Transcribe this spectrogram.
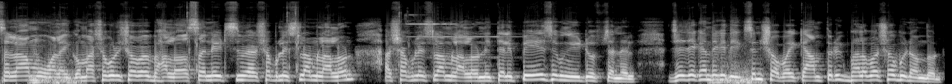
আসসালামু আলাইকুম। আশা করি সবাই ভালো আছেন। It's me Ashaful Islam Lalon. Ashaful Islam Lalon Italy page এবং ইউটিউব চ্যানেল। যে যেখান থেকে দেখছেন সবাইকে আন্তরিক ভালোবাসা অভিনন্দন।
